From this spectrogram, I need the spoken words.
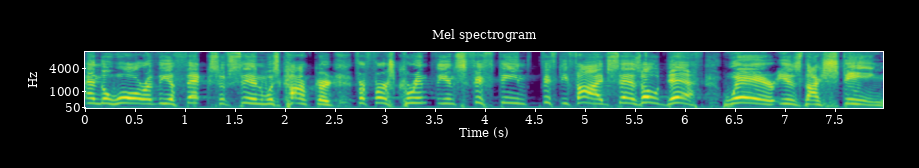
and the war of the effects of sin was conquered. For 1 Corinthians 15 55 says, Oh, death, where is thy sting?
